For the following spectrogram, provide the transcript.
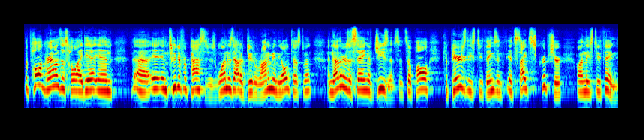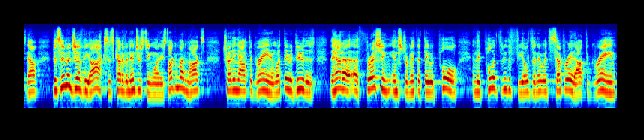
But Paul grounds this whole idea in, uh, in two different passages. One is out of Deuteronomy in the Old Testament, another is a saying of Jesus. And so Paul compares these two things and, and cites scripture on these two things. Now, this image of the ox is kind of an interesting one. He's talking about an ox treading out the grain. And what they would do is they had a, a, threshing instrument that they would pull, and they'd pull it through the fields, and it would separate out the grain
